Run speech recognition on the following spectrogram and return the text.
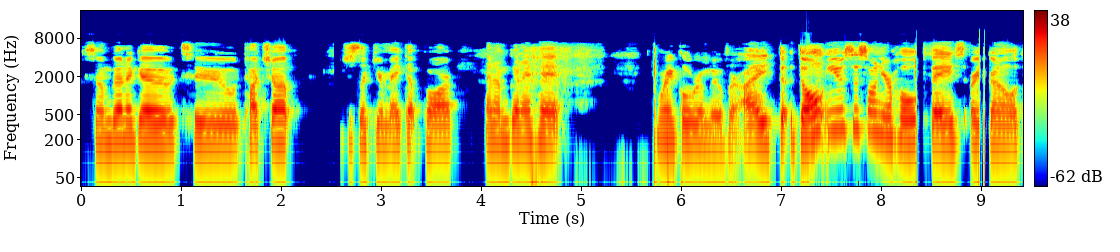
so I'm gonna go to touch up just like your makeup bar, and I'm gonna hit wrinkle remover. I d don't use this on your whole face or you're gonna look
